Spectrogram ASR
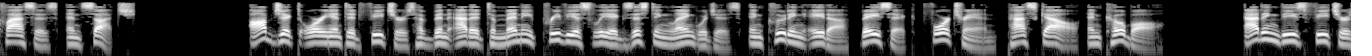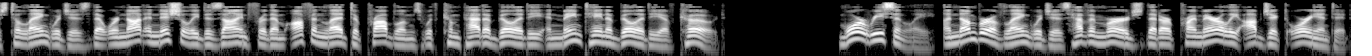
classes, and such. Object-oriented features have been added to many previously existing languages, including Ada, BASIC, Fortran, Pascal, and COBOL. Adding these features to languages that were not initially designed for them often led to problems with compatibility and maintainability of code. More recently, a number of languages have emerged that are primarily object-oriented,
